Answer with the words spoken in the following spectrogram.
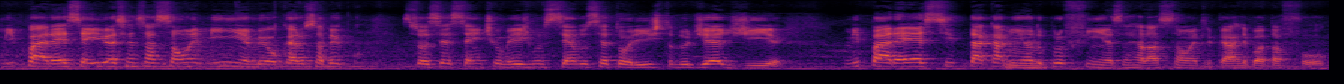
me parece aí a sensação é minha, eu quero saber se você sente o mesmo sendo setorista do dia a dia. Me parece estar tá caminhando uhum. para o fim essa relação entre Carly e Botafogo.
